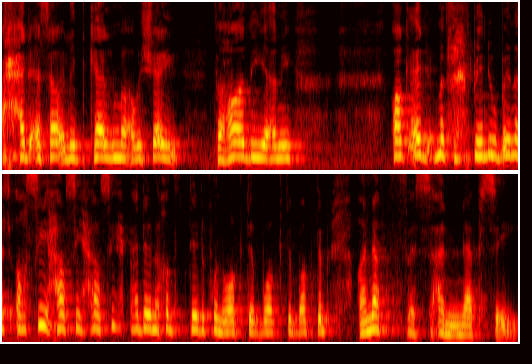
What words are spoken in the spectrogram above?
أحد أساء لي بكلمة أو شيء؟ فهذه يعني اقعد مثلا بيني وبينك اصيح اصيح أصيح بعدين أخذ التليفون واكتب واكتب وأكتب. أنفس عن نفسي.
